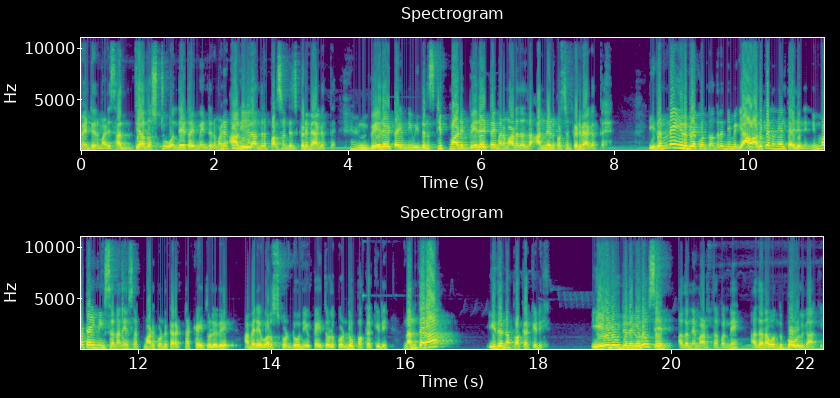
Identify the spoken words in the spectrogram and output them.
ಮೇಂಟೈನ್ ಮಾಡಿ. ಸಾಧ್ಯ ಆದಷ್ಟು ಒಂದೇ ಟೈಮ್ ಮೇಂಟೈನ್ ಮಾಡಿ. ಆಗಿಲ್ಲ ಅಂದ್ರೆ ಪರ್ಸೆಂಟೇಜ್ ಕಡಿಮೆ ಆಗುತ್ತೆ. ಇನ್ನು ಬೇರೆ ಟೈಮ್ ನೀವು ಇದನ್ನ ಸ್ಕಿಪ್ ಮಾಡಿ ಬೇರೆ ಟೈಮ್ ಅನ್ನ ಮಾಡೋದಾದ್ರೆ ಹನ್ನೆರಡು ಪರ್ಸೆಂಟ್ ಕಡಿಮೆ ಆಗುತ್ತೆ. ಇದನ್ನೇ ಇರಬೇಕು ಅಂತಂದ್ರೆ ನಿಮಗೆ ಯಾವ ಅದಕ್ಕೆ ನಾನು ಹೇಳ್ತಾ ಇದ್ದೀನಿ. ನಿಮ್ಮ ಟೈಮಿಂಗ್ಸ್ ಅನ್ನ ನೀವು ಸೆಟ್ ಮಾಡ್ಕೊಂಡು ಕರೆಕ್ಟ್ ಆಗಿ ಕೈ ತೊಳಿರಿ. ಆಮೇಲೆ ಒರೆಸ್ಕೊಂಡು ನೀವು ಕೈ ತೊಳ್ಕೊಂಡು ಪಕ್ಕಕ್ಕಿಡಿ ನಂತರ ಇದನ್ನ ಪಕ್ಕಕ್ಕಿಡಿ ಏಳು ದಿನಗಳು ಸೇಮ್ ಅದನ್ನೇ ಮಾಡ್ತಾ ಬನ್ನಿ. ಅದನ್ನ ಒಂದು ಬೌಲ್ಗೆ ಹಾಕಿ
